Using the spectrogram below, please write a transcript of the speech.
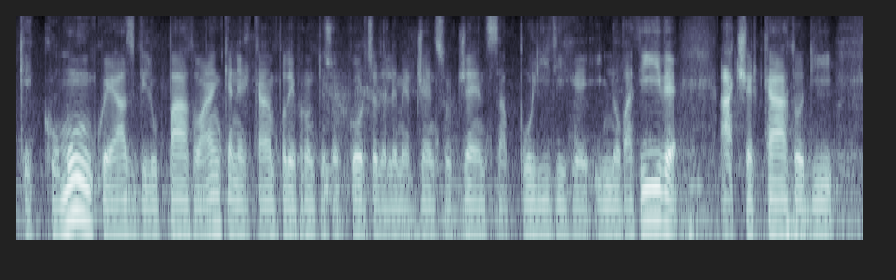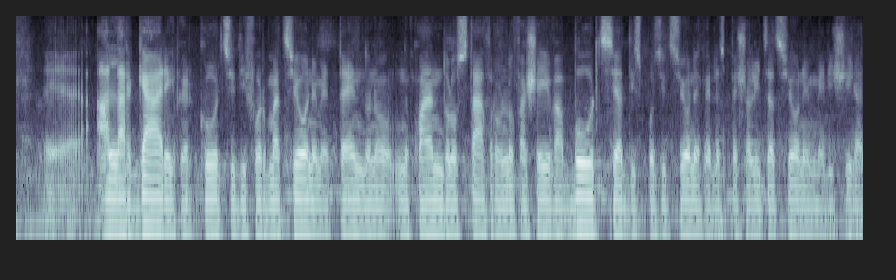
che comunque ha sviluppato anche nel campo dei pronti soccorsi e dell'emergenza urgenza politiche innovative, ha cercato di eh, allargare i percorsi di formazione mettendo, quando lo Stato non lo faceva, borse a disposizione per le specializzazioni in medicina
